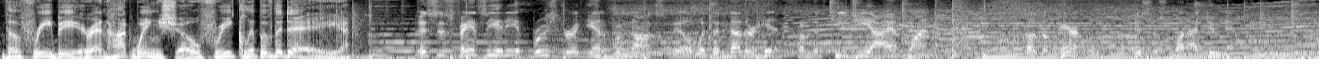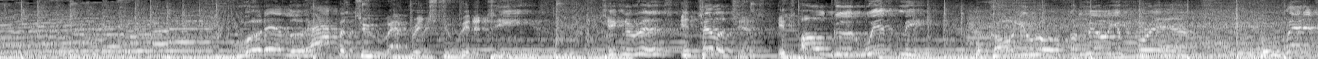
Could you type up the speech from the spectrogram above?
The free beer and hot wings show free clip of the day. This is Fancy Idiot Brewster again from Knoxville with another hit from the TGIF lineup. Because apparently, this is what I do now. Whatever happened to average stupidity? Ignorance, intelligence, it's all good with me. We'll call your old familiar friends. We're ready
